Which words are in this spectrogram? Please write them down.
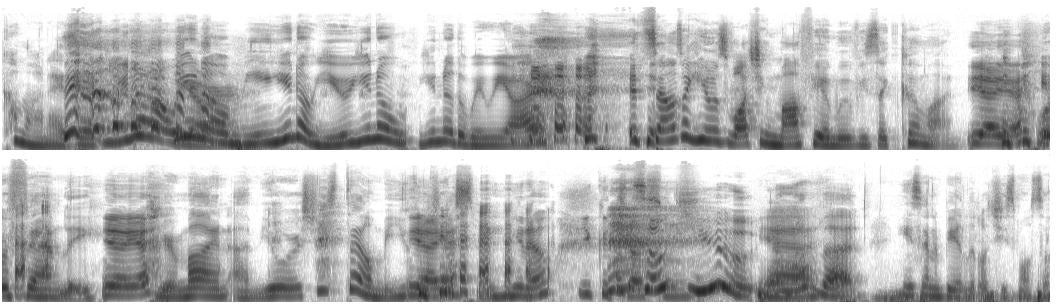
"Come on, Isaac." You know how we you are. know me, you know you, you know you know the way we are. It sounds like he was watching mafia movies. Like, come on, Yeah, yeah, we're family. yeah, yeah. You're mine. I'm yours. Just tell me. You can Yeah, yeah. trust me. You know. You can trust so me. cute. Yeah. I love that. He's gonna be a little chismoso.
